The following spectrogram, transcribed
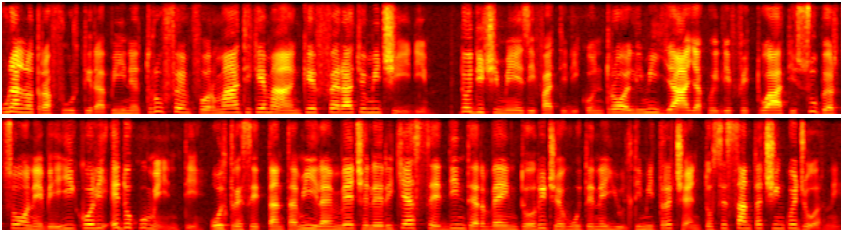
Un anno tra furti, rapine, truffe informatiche ma anche efferati omicidi. 12 mesi fatti di controlli, migliaia quelli effettuati su persone, veicoli e documenti. Oltre 70.000 invece le richieste di intervento ricevute negli ultimi 365 giorni.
